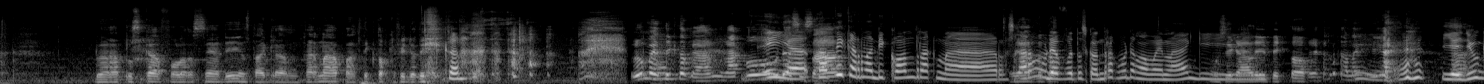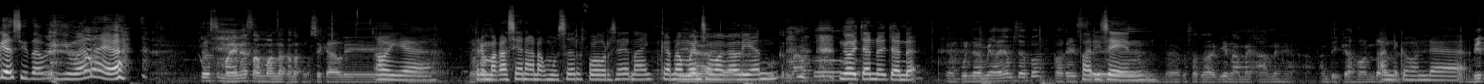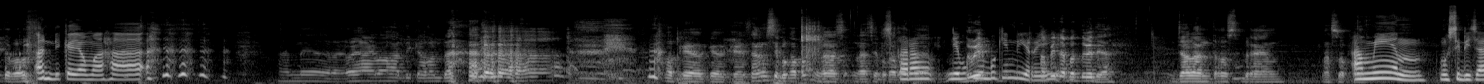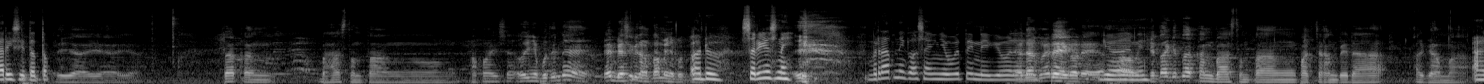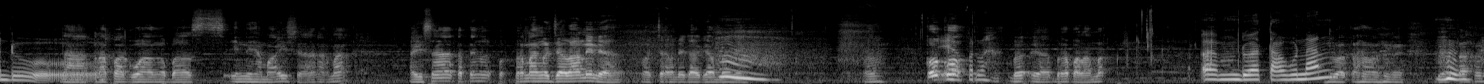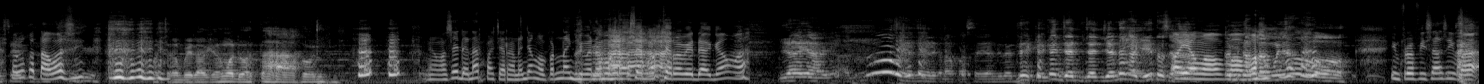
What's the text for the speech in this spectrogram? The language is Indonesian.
200 k followersnya di Instagram. Karena apa? TikTok video TikTok. Karena lu main TikTok kan? Ngaku udah iya sisa. tapi karena dikontrak nar. Sekarang tetap. udah putus kontrak udah gak main lagi. Musikali TikTok. Ya kan karena iya. iya. Juga sih tapi gimana ya? Terus mainnya sama anak-anak musikali oh iya. Terima kasih anak-anak muser follower saya naik karena Iya, main sama iya. kalian. Nggak bercanda-canda yang punya mie ayam siapa? Farizen, Farizen. Nah, terus ada lagi namanya aneh Andika Honda. Andika Honda. Beat apa? Andika Yamaha aneh oh halo Andika Honda. Oke oke oke. Sekarang sibuk apa? Nggak nggak sibuk apa sekarang nyibuk-nyibukin diri. tapi dapat duit ya? Jalan terus brand masuk. Amin. Mesti dicari sih tetep. Iya iya iya. Kita akan bahas tentang apa Isya? Oh nyebutin deh, kayak biasa bilang tamu nyebutin. aduh serius nih? Berat nih kalau saya nyebutin nih gimana Ya udah nih? gue deh, gue deh. Gimana Oh, nih? kita kita akan bahas tentang pacaran beda agama. aduh Nah, kenapa gua ngebahas ini sama Aisyah? Karena Aisyah katanya pernah ngejalanin ya pacaran beda agama. Hmm. Hah? Kok Iya, kok? pernah. Be- ya berapa lama? Em, dua tahunan Dua tahun. ya. Dua tahun sih. kalau ketawa sih Pacaran beda agama dua tahun. ya maksudnya Danar pacaran aja nggak pernah gimana mau ngerasain pacaran beda agama Iya iya iya. Aduh, saya jadi kenapa saya yang diledekin kan jan janjiannya nggak gitu sih. Oh, iya, maaf, maaf, tamunya lo. improvisasi pak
